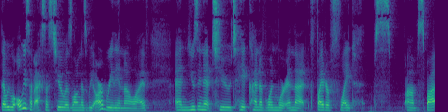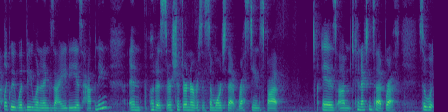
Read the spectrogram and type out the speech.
that we will always have access to as long as we are breathing and alive, and using it to take kind of when we're in that fight or flight um, spot, like we would be when an anxiety is happening, and put us or shift our nervous system more to that resting spot, is um, connecting to that breath. So,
